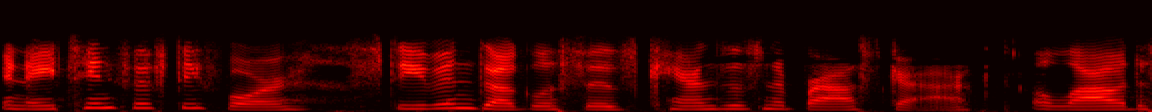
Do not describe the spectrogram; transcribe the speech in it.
In 1854, Stephen Douglas's Kansas-Nebraska Act allowed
